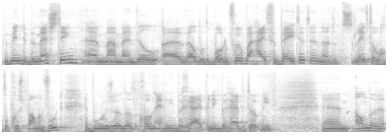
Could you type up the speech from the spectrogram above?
minder bemesting, maar men wil wel dat de bodemvruchtbaarheid verbetert. Nou, dat leeft al wat op gespannen voet. En boeren zullen dat gewoon echt niet begrijpen. En ik begrijp het ook niet. Um, andere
